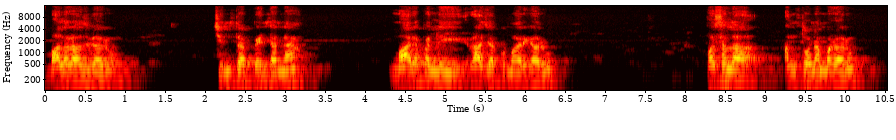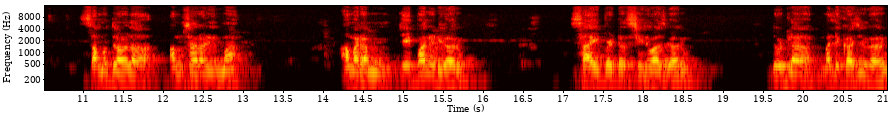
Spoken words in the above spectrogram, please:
బాలరాజు గారు. చింత పెంటన్న. మారేపల్లి రాజాకుమారి గారు. పసల అంతోనమ్మ గారు. సముద్రాల అంశారాణిమ్మ అమరం జైపాల్ రెడ్డి గారు సాయిపేట శ్రీనివాస్ గారు దొడ్ల మల్లికార్జున గారు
